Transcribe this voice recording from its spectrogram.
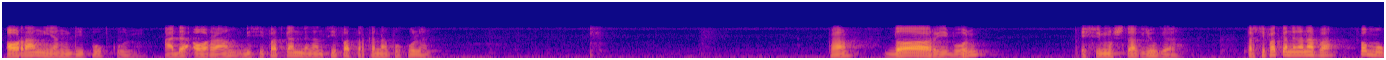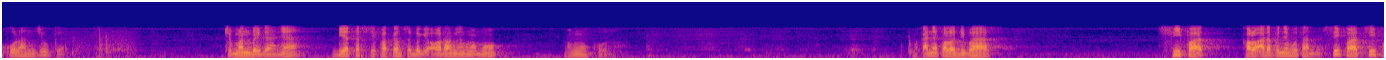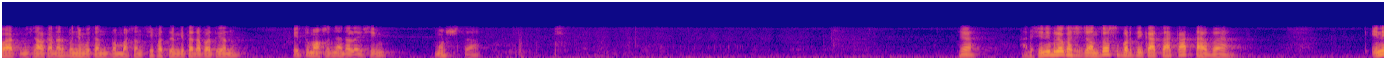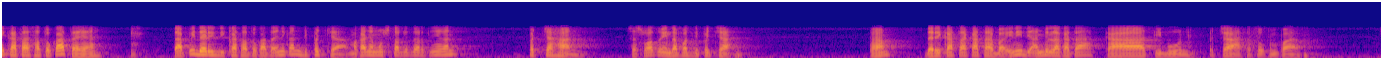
Orang yang dipukul ada orang disifatkan dengan sifat terkena pukulan. Paham? Daribun isi mustaq juga. Tersifatkan dengan apa? Pemukulan juga. Cuman bedanya dia tersifatkan sebagai orang yang memu memukul. Makanya kalau dibahas sifat, kalau ada penyebutan sifat-sifat, misalkan ada penyebutan pembahasan sifat yang kita dapatkan itu maksudnya adalah isim mustaq. Ya. Nah, di sini beliau kasih contoh seperti kata-kata, bah. Ini kata satu kata ya. Tapi dari kata satu kata ini kan dipecah. Makanya mustaq itu artinya kan pecahan. Sesuatu yang dapat dipecah. Paham? Dari kata-kata ba ini diambillah kata katibun. Pecah satu tempat.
